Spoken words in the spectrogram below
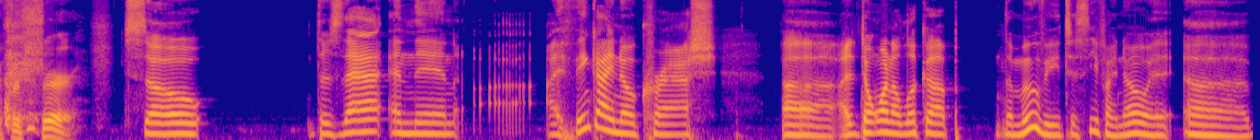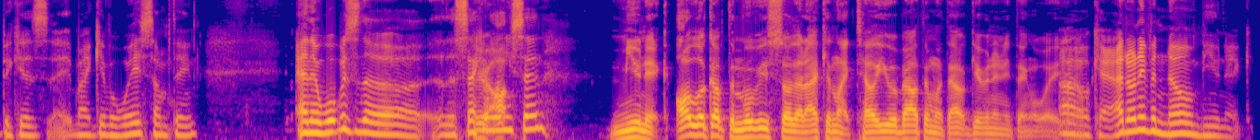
for sure. so there's that, and then I think I know Crash. Uh, I don't want to look up the movie to see if I know it, uh, because it might give away something. And then what was the the second Here, one I'll- you said? Munich. I'll look up the movies so that I can like tell you about them without giving anything away. Oh, know? okay. I don't even know Munich.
